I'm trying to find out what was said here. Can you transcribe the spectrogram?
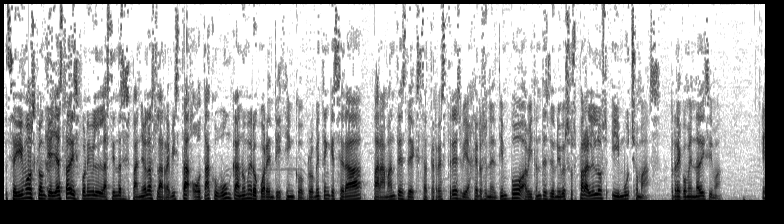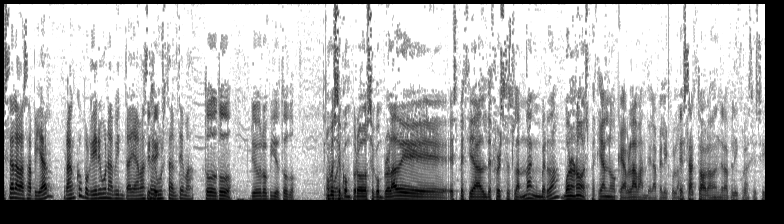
Seguimos con que ya está disponible en las tiendas españolas la revista Otaku Bunka número 45. Prometen que será para amantes de extraterrestres, viajeros en el tiempo, habitantes de universos paralelos y mucho más. Recomendadísima. ¿Esta la vas a pillar, Branco? Porque tiene buena pinta y además Sí, te sí. gusta el tema. Todo, todo. Yo lo pillo todo. Hombre, se compró, se compró la de especial de First Slam Dunk, ¿verdad? Bueno, no, especial no, que hablaban de la película. Exacto, hablaban de la película, sí, sí.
